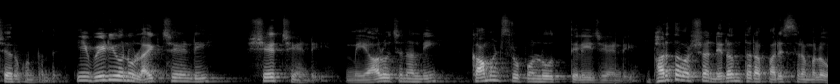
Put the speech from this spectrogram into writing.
చేరుకుంటుంది. ఈ వీడియోను లైక్ చేయండి షేర్ చేయండి. మీ ఆలోచనల్ని కామెంట్స్ రూపంలో తెలియజేయండి. భరతవర్ష నిరంతర పరిశ్రమలో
